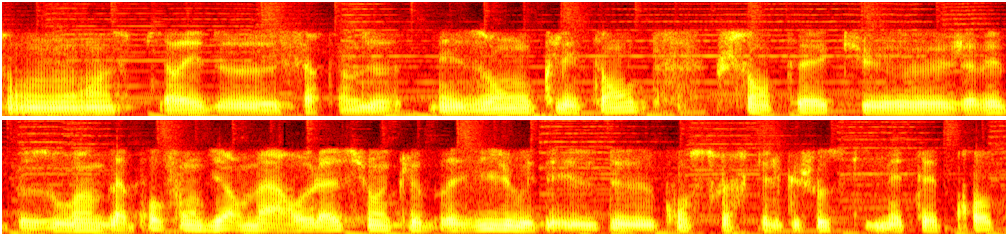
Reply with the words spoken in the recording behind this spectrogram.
sont inspirés de certains de mes oncles et tantes. Je sentais que j'avais besoin d'approfondir ma relation avec le Brésil ou de, construire quelque chose qui m'était propre.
